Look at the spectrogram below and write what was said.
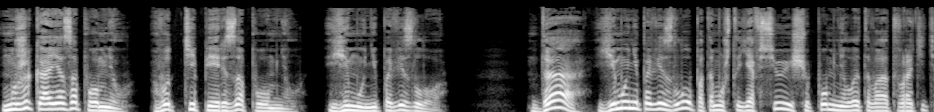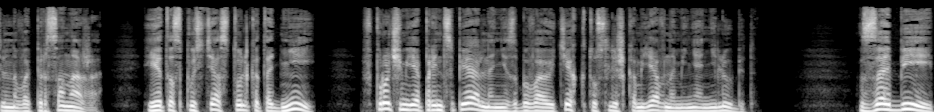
Мужика я запомнил. Вот теперь запомнил. Ему не повезло. Да, ему не повезло, потому что я все еще помнил этого отвратительного персонажа. И это спустя столько-то дней. Впрочем, я принципиально не забываю тех, кто слишком явно меня не любит. Забей,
